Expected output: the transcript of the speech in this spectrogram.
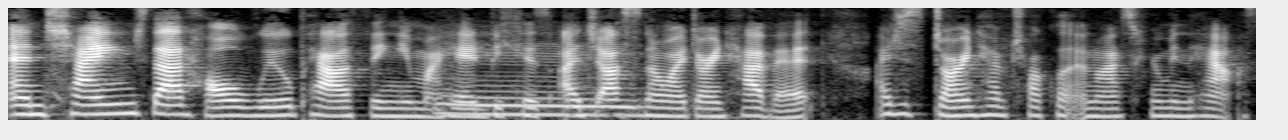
and change that whole willpower thing in my head because I Mm. just know I don't have it, I just don't have chocolate and ice cream in the house.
